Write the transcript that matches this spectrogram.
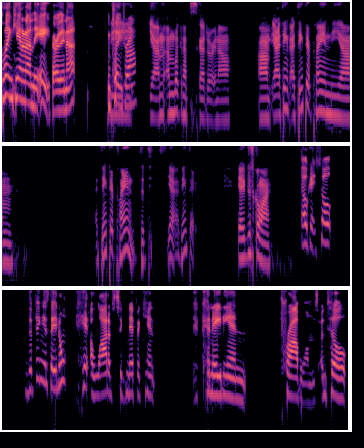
playing Canada on the eighth, are they not? The, playing Toronto. Yeah, I'm. I'm looking up the schedule right now. Um, yeah, I think I think they're playing the um I think they're playing the. Yeah, I think they're. Yeah, just go on. Okay, so the thing is, they don't hit a lot of significant Canadian problems until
